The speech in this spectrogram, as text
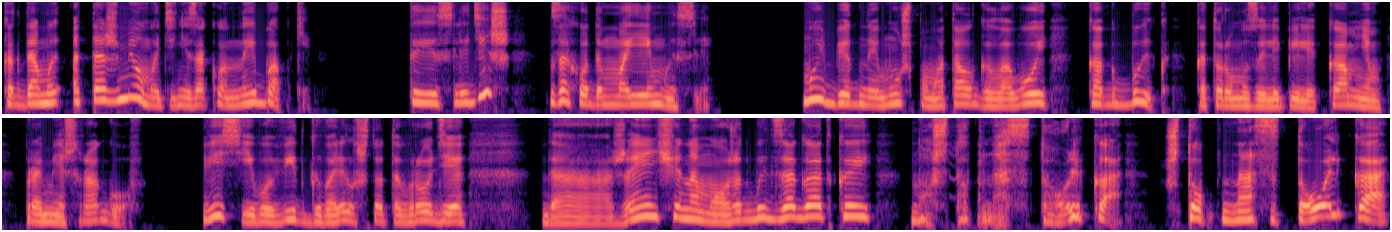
когда мы отожмем эти незаконные бабки. Ты следишь за ходом моей мысли?» Мой бедный муж помотал головой, как бык, которому залепили камнем промеж рогов. Весь его вид говорил что-то вроде «Да, женщина может быть загадкой, но чтоб настолько, чтоб настолько!»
